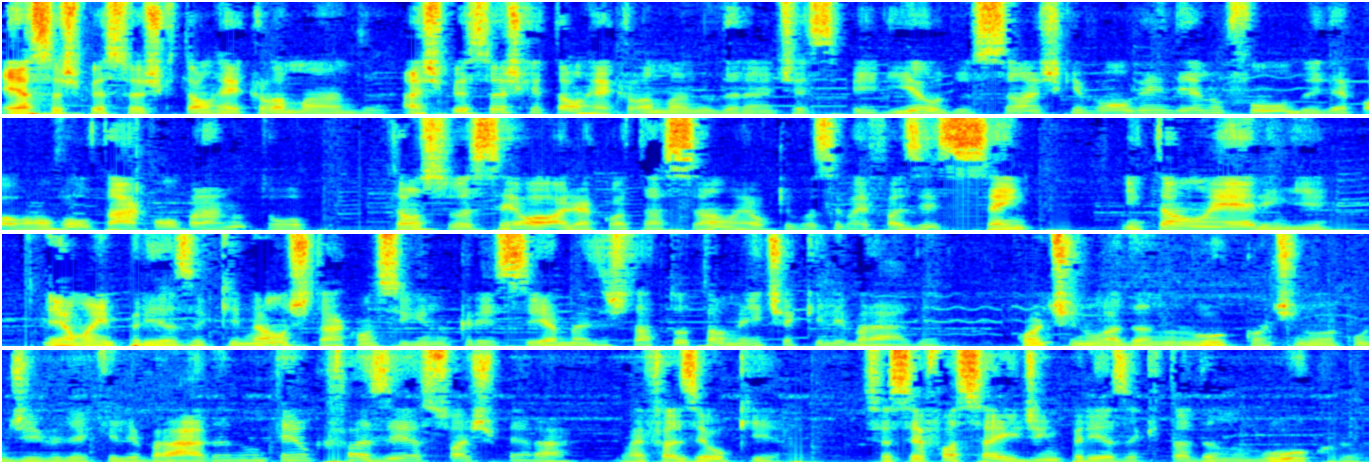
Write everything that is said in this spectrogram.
essas pessoas que estão reclamando, as pessoas que estão reclamando durante esse período são as que vão vender no fundo e depois vão voltar a comprar no topo. Então, se você olha a cotação, é o que você vai fazer sempre. Então, Ering é uma empresa que não está conseguindo crescer, mas está totalmente equilibrada. Continua dando lucro, continua com dívida equilibrada, não tem o que fazer, é só esperar. Vai fazer o quê? Se você for sair de empresa que está dando lucro,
